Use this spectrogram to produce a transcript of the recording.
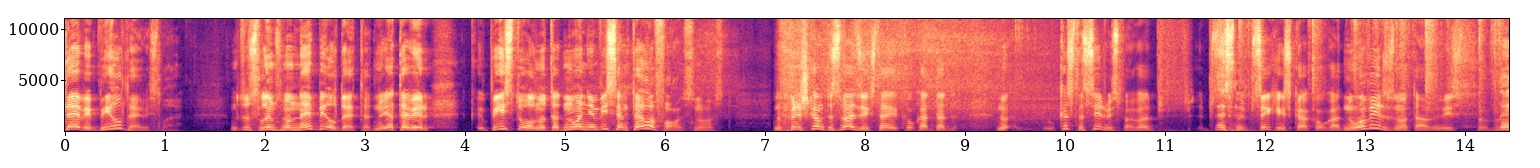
tevi bildē visu laiku? Nu, tu slims, nu, nebildē tad. Nu, ja tev ir pistole, nu, tad noņem visiem telefons nost. Nu, Priekš kam tas vajadzīgs? Tā ir kaut kāda tāda, nu, kas tas ir vispār? Es. Psihiskā kaut kāda novirza no tā visa. Nē,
